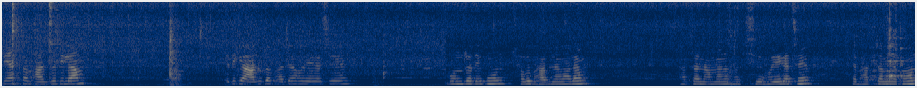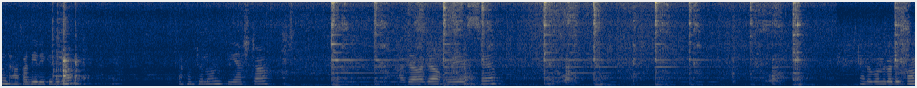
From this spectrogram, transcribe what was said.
পেঁয়াজটা ভাজতে দিলাম। এদিকে আলুটা ভাজা হয়ে গেছে। বন্ধুরা দেখুন, সবে ভাত নামালাম। ভাতটা নামানো হচ্ছে, হয়ে গেছে। ভাতটা আমি এখন ঢাকা দিয়ে রেখে দিলাম। এখন চলুন, পেঁয়াজটা ভাজা ভাজা হয়ে এসছে। হ্যালো বন্ধুরা, দেখুন,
